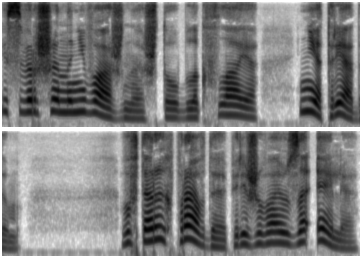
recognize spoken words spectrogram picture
и совершенно не важно, что Блэкфлая нет рядом. Во-вторых, правда, переживаю за Эля.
